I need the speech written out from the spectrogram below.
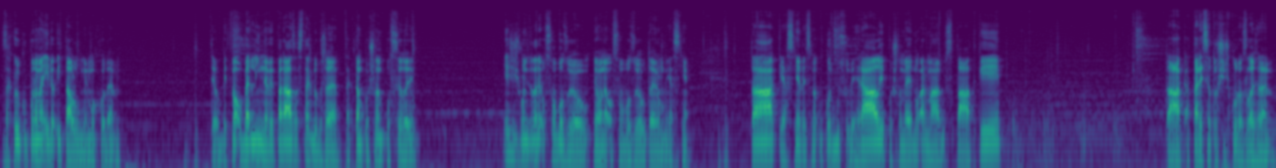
Za chvilku půjdeme i do Italů mimochodem. Tyjo, bitva o Berlín nevypadá zas tak dobře, tak tam pošlem posily. Ježíš, oni to tady osvobozujou. Jo, neosvobozujou, to je jenom jasně. Tak, jasně, teď jsme u Kodbusu vyhráli, pošleme jednu armádu zpátky. Tak, a tady se trošičku rozlezem.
